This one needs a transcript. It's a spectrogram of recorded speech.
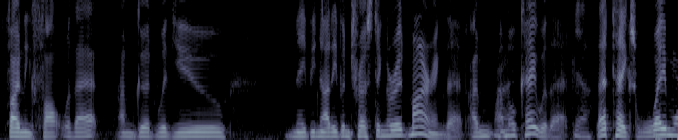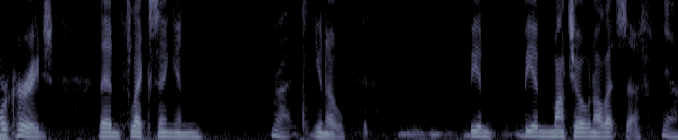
finding fault with that. I'm good with you maybe not even trusting or admiring that. I'm I'm okay with that. yeah. That takes way more courage than flexing and Right. you know being being macho and all that stuff. Yeah.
